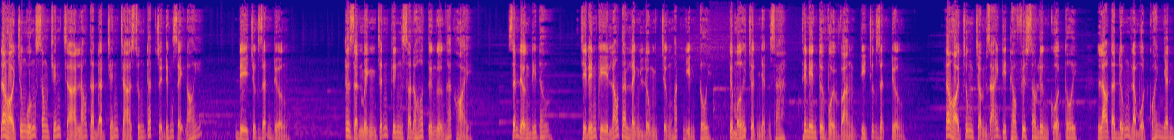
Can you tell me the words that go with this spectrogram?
Lão hỏi chung uống xong chén trà, Lão ta đặt chén trà xuống đất rồi đứng dậy nói Đi trước dẫn đường. Tôi giật mình chấn kinh Sau đó tôi ngừng hắc hỏi, Dẫn đường đi đâu? Chỉ đến khi lão ta lạnh lùng chừng mắt nhìn tôi Tôi mới chợt nhận ra, Thế nên tôi vội vàng đi trước dẫn đường. Lão hỏi chung chậm rãi đi theo phía sau lưng của tôi. Lão ta đúng là một quái nhân,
